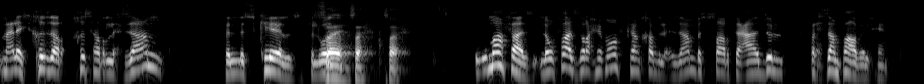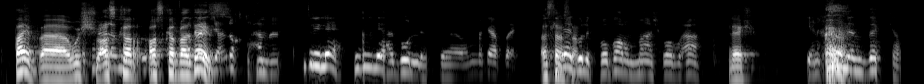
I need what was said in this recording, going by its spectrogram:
معليش خسر خسر الحزام في ال scales في الوزن صحيح صح صح وما فاز لو فاز رحيموف كان خذ الحزام بس صار تعادل فالحزام فاضي الحين طيب آه وش اوسكار أوسكار فالديز نقطة حمد تدري ليه؟ تدري ليه أقول لك ام قاطعك؟ أسلم ليه أقول لك بوبارم ماشي وضعه؟ ليش؟ يعني خلينا نتذكر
